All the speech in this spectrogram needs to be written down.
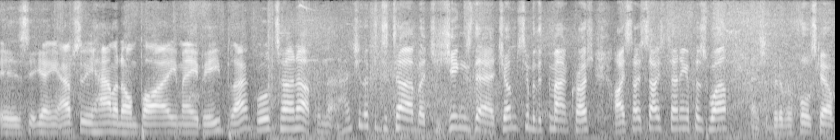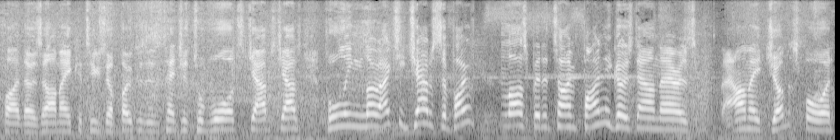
is getting absolutely hammered on by maybe. Black will turn up and actually looking to turn, but Jing's there, jumps in with the man crush. Ice Ice Ice turning up as well. It's a bit of a full scale fight though. Zame continues to focus his attention towards Jabs. Jabs falling low. Actually, Jabs survived last bit of time. Finally goes down there as Ame jumps forward,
